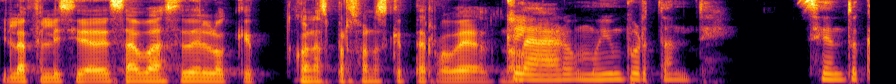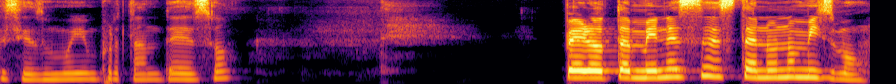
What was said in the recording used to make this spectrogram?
Y la felicidad es a base de lo que con las personas que te rodean, ¿no? Claro, muy importante. Siento que sí es muy importante eso. Pero también es, está en uno mismo,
